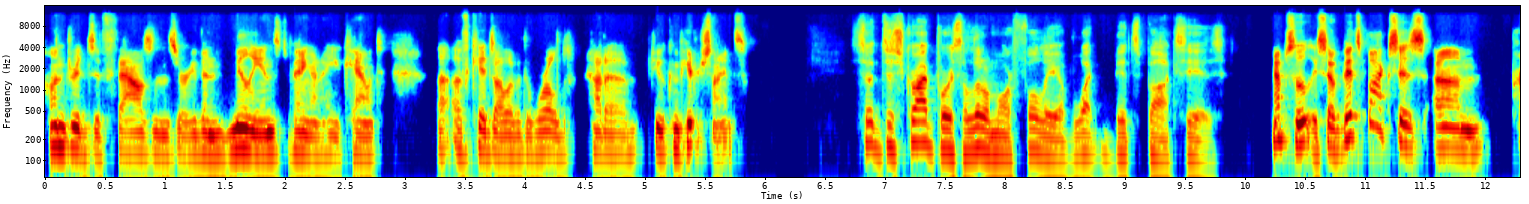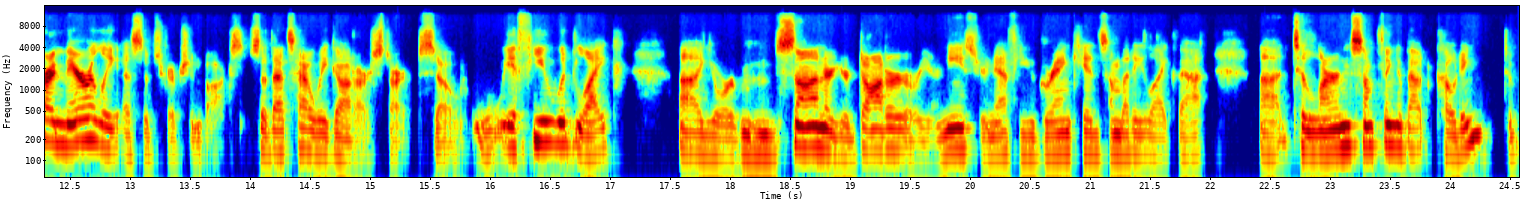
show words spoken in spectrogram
hundreds of thousands or even millions depending on how you count uh, of kids all over the world how to do computer science so describe for us a little more fully of what bitsbox is absolutely so bitsbox is um, primarily a subscription box. So that's how we got our start. So if you would like uh, your son or your daughter or your niece, your nephew, grandkid, somebody like that, uh, to learn something about coding, to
